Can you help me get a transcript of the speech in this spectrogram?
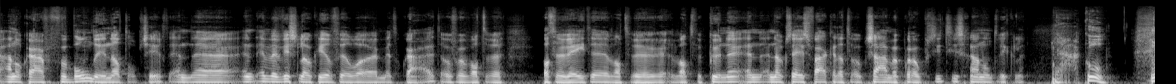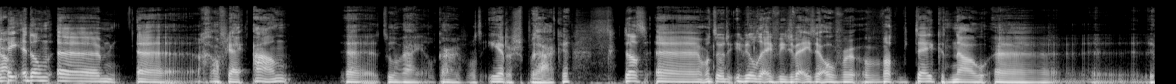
aan elkaar verbonden in dat opzicht. En, en, en, we wisselen ook heel veel met elkaar uit over wat we, wat we weten, wat we, wat we kunnen. En, en ook steeds vaker dat we ook samen proposities gaan ontwikkelen. Ja, cool. Ja. Hey, en dan gaf jij aan toen wij elkaar wat eerder spraken. Dat, uh, want ik wilde even iets weten over wat betekent nou uh, de,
